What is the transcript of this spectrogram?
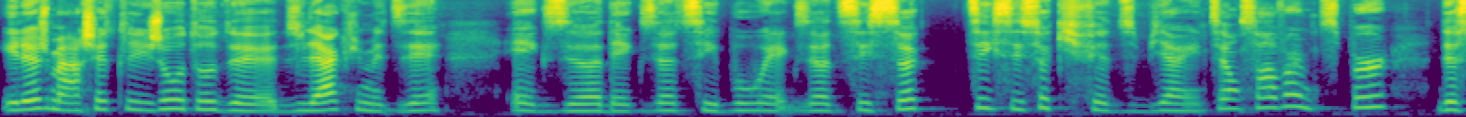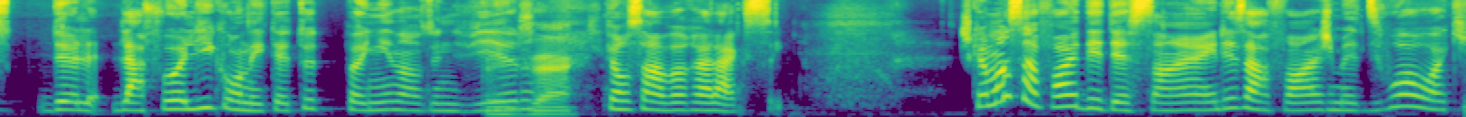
Et là, je marchais tous les jours autour de- du lac. Je me disais, Exode, Exode, c'est beau, Exode. C'est ça, c'est ça qui fait du bien. Tu sais, on s'en va un petit peu de, ce- de la folie qu'on était toutes pognées dans une ville Exact. puis on s'en va relaxer. Je commence à faire des dessins, des affaires. Je me dis, wow, OK.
